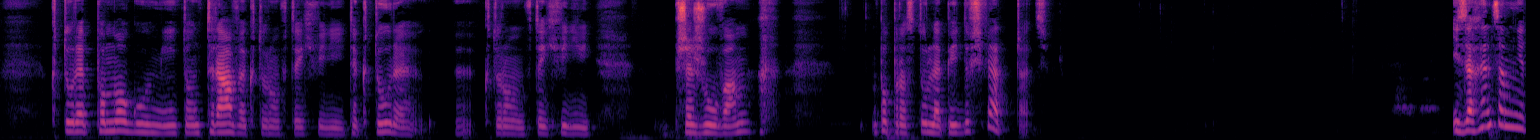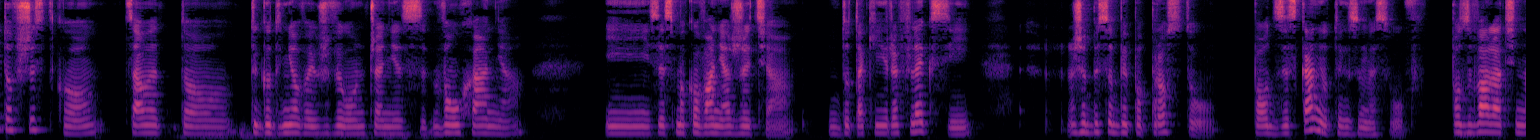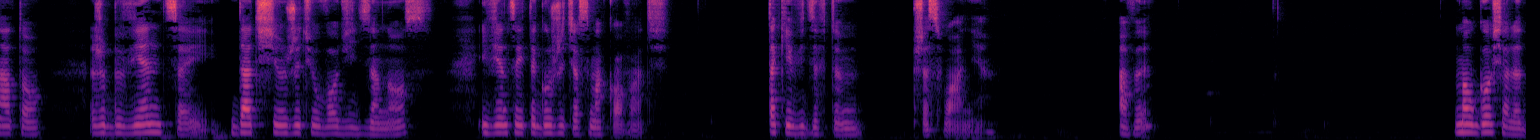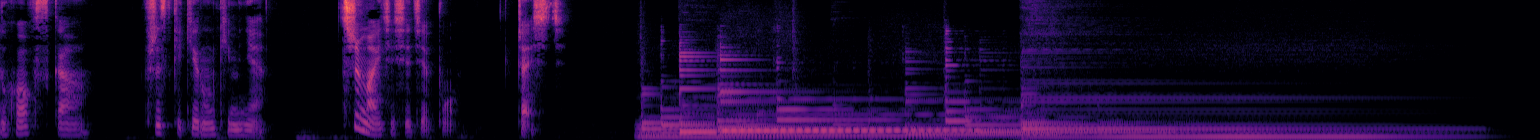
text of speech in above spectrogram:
które pomogły mi tą trawę, którą w tej chwili, tekturę, y, którą w tej chwili przeżuwam, po prostu lepiej doświadczać. I zachęca mnie to wszystko, całe to tygodniowe już wyłączenie z wąchania i ze smakowania życia do takiej refleksji, żeby sobie po prostu po odzyskaniu tych zmysłów pozwalać na to, żeby więcej dać się życiu wodzić za nos i więcej tego życia smakować. Takie widzę w tym przesłanie. A wy? Małgosia Leduchowska, wszystkie kierunki mnie. Trzymajcie się ciepło. Cześć.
